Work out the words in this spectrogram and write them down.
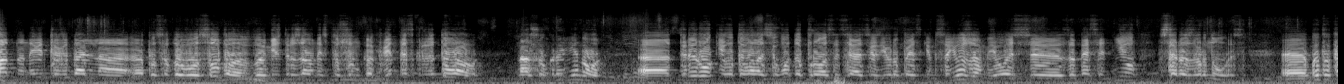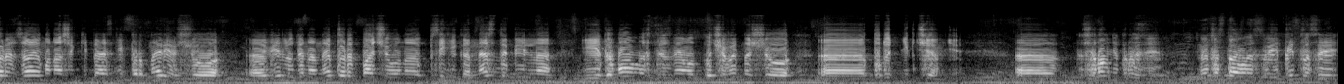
адекватна, невідповідальна е, посадова особа в міждержавних стосунках. Він дискредитував нашу країну. Е, Три роки готувалася угода про асоціацію з Європейським Союзом, і ось е, за 10 днів все розвернулось. Ми попереджаємо наших китайських партнерів, що він людина непередбачувана, психіка нестабільна, і домовленості з ним очевидно, що будуть нікчемні. Шановні друзі, ми поставили свої підписи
